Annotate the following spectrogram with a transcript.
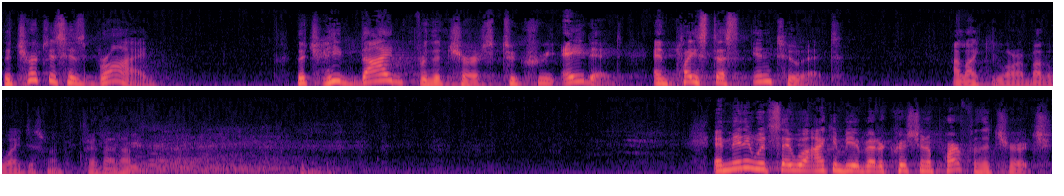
The church is his bride. he died for the church to create it and placed us into it. I like you, Laura, by the way. I just want to clear that up. and many would say, well, I can be a better Christian apart from the church.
